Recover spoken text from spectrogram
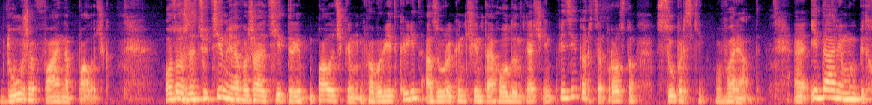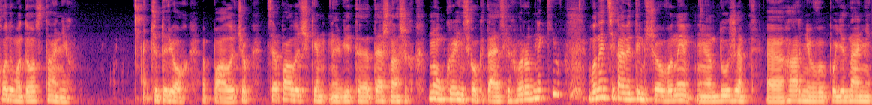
дуже файна паличка. Отож, за цю ціну я вважаю ці три палички Фаворіт Кріт, Азура Кенчин та Golden Catch Inquisitor це просто суперські варіанти. Е, І далі ми підходимо до останніх. Чотирьох паличок. Це палички від е, теж наших ну, українсько-китайських виробників. Вони цікаві тим, що вони е, дуже е, гарні в поєднанні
